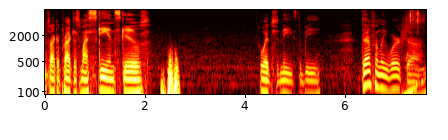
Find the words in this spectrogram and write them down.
So I can practice my skiing skills. Which needs to be definitely worked on.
